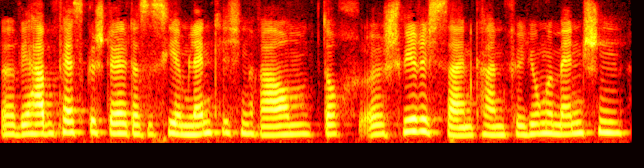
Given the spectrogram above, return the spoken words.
Äh, wir haben festgestellt, dass es hier im ländlichen Raum doch schwierig sein kann für junge Menschen,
